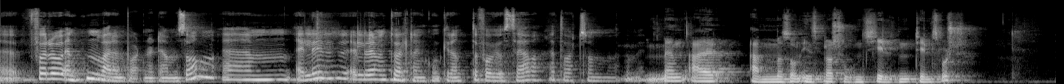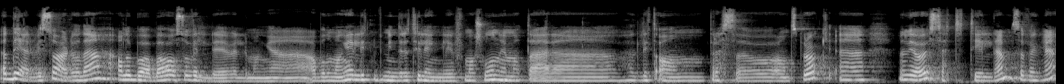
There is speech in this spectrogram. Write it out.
Eh, for å enten være en partner til Amazon, eh, eller, eller, eventuelt en konkurrent. Det får vi jo se da, etter hvert som det kommer. Men er Amazon inspirasjonskilden til Svosj? Ja, Delvis så er det jo det. Alibaba har også veldig veldig mange abonnementer. Litt mindre tilgjengelig informasjon i og med at det er eh, litt annen presse og annet språk. Men vi har jo sett til dem, selvfølgelig.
